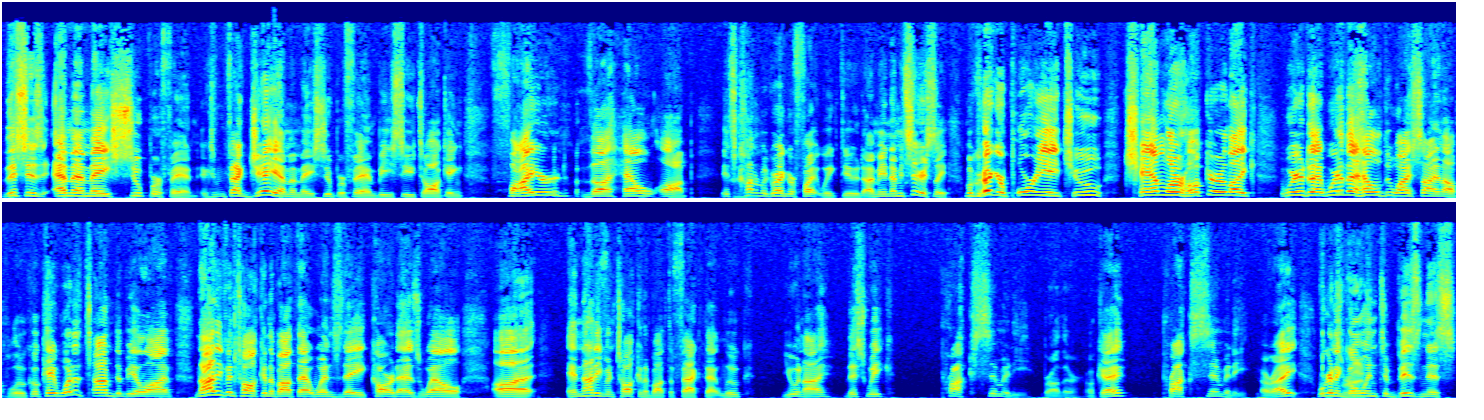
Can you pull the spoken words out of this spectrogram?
This is MMA superfan. In fact, JMMA superfan BC talking. Fired the hell up. It's Conor McGregor fight week, dude. I mean, I mean seriously, McGregor Poirier two, Chandler Hooker. Like, where the where the hell do I sign up, Luke? Okay, what a time to be alive. Not even talking about that Wednesday card as well, uh, and not even talking about the fact that Luke, you and I this week, proximity, brother. Okay, proximity. All right, we're gonna That's go right. into business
